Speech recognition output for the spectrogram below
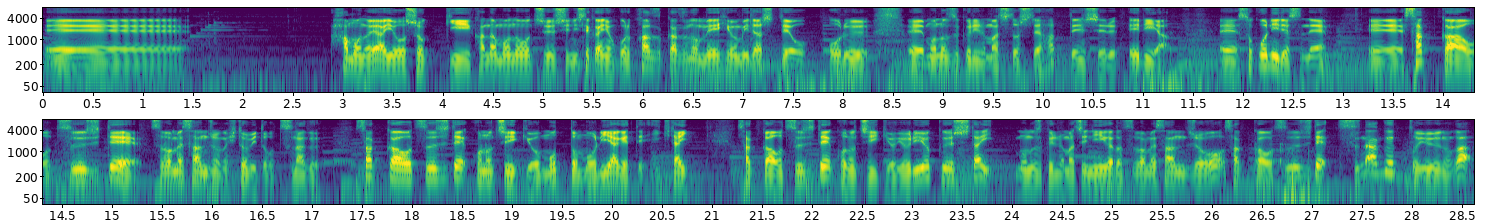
えー刃物や洋食器金物を中心に世界に誇る数々の名品を生み出しておるえーものづくりの街として発展しているエリア、えーそこにですね、えーサッカーを通じて燕三条の人々をつなぐ。サッカーを通じてこの地域をもっと盛り上げていきたい。サッカーを通じてこの地域をより良くしたい。ものづくりの街新潟燕三条をサッカーを通じてつなぐというのが、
